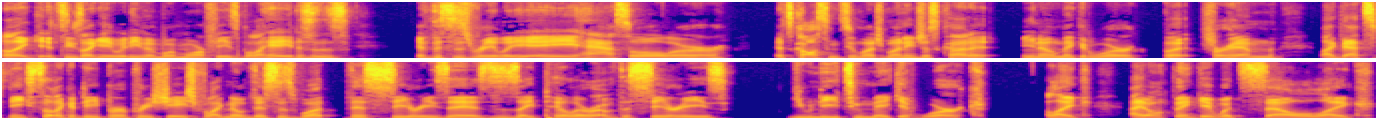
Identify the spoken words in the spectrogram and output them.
like it seems like it would even be more feasible. Like, hey, this is if this is really a hassle or it's costing too much money, just cut it. You know, make it work. But for him, like that speaks to like a deeper appreciation for like, no, this is what this series is. This is a pillar of the series. You need to make it work. Like, I don't think it would sell like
